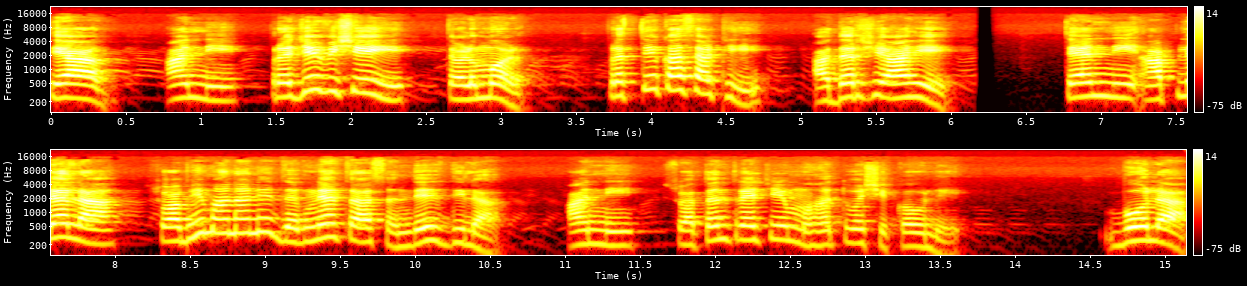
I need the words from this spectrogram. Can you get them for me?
त्याग आणि प्रजेविषयी तळमळ प्रत्येकासाठी आदर्श आहे. त्यांनी आपल्याला स्वाभिमानाने जगण्याचा संदेश दिला आणि स्वातंत्र्याचे महत्त्व शिकवले. बोला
